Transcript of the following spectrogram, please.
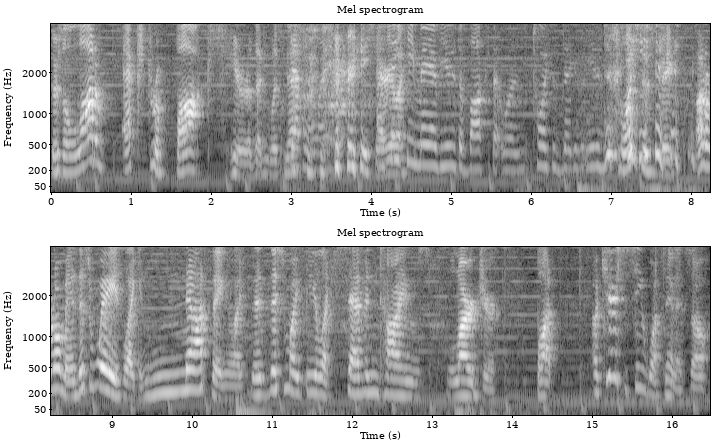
There's a lot of extra box here than was Definitely. necessary. I think like, he may have used a box that was twice as big as it needed to be. twice as big. I don't know, man. This weighs like nothing. Like th- this might be like seven times larger. But I'm curious to see what's in it. So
